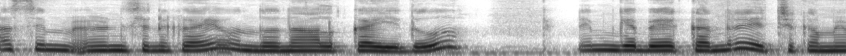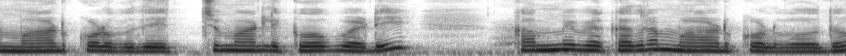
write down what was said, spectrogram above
ಹಸಿಮೆಣಸಿನಕಾಯಿ ಒಂದು ನಾಲ್ಕೈದು. ನಿಮಗೆ ಬೇಕಂದರೆ ಹೆಚ್ಚು ಕಮ್ಮಿ ಮಾಡ್ಕೊಳ್ಬೋದು. ಹೆಚ್ಚು ಮಾಡಲಿಕ್ಕೆ ಹೋಗಬೇಡಿ. ಕಮ್ಮಿ ಬೇಕಾದರೆ ಮಾಡ್ಕೊಳ್ಬೋದು.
